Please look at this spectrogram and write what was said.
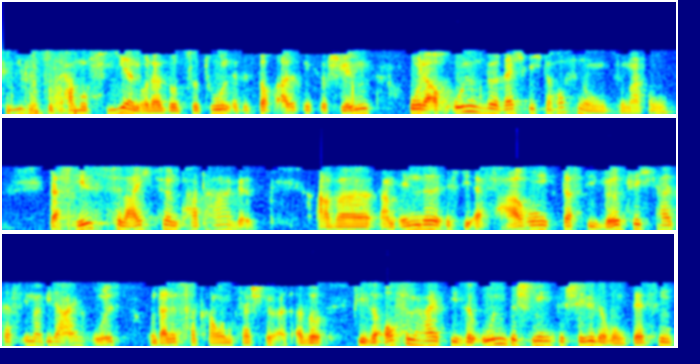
Krise zu kamouflieren oder so zu tun, es ist doch alles nicht so schlimm, oder auch unberechtigte Hoffnungen zu machen, das hilft vielleicht für ein paar Tage. Aber am Ende ist die Erfahrung, dass die Wirklichkeit das immer wieder einholt und dann ist Vertrauen zerstört. Also diese Offenheit, diese unbeschminkte Schilderung dessen,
